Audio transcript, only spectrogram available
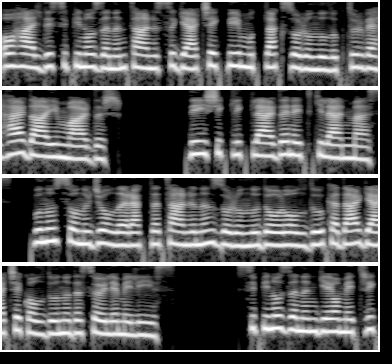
O halde Spinoza'nın Tanrısı gerçek bir mutlak zorunluluktur ve her daim vardır. Değişikliklerden etkilenmez. Bunun sonucu olarak da Tanrı'nın zorunlu doğru olduğu kadar gerçek olduğunu da söylemeliyiz. Spinoza'nın geometrik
